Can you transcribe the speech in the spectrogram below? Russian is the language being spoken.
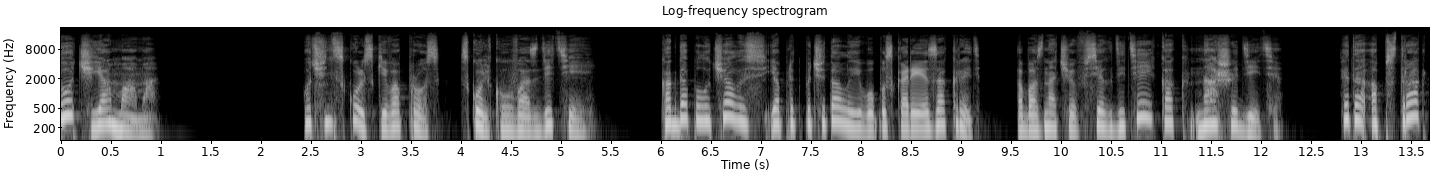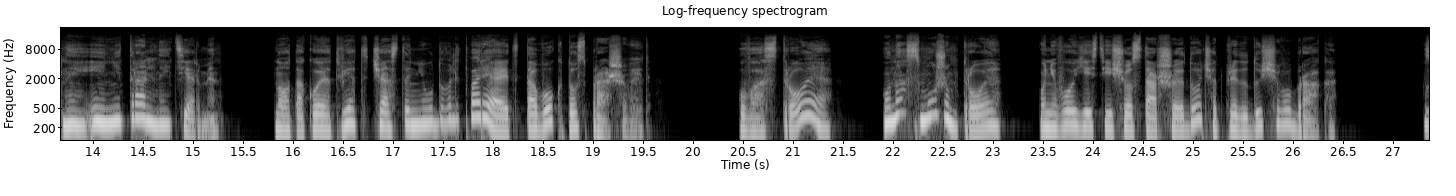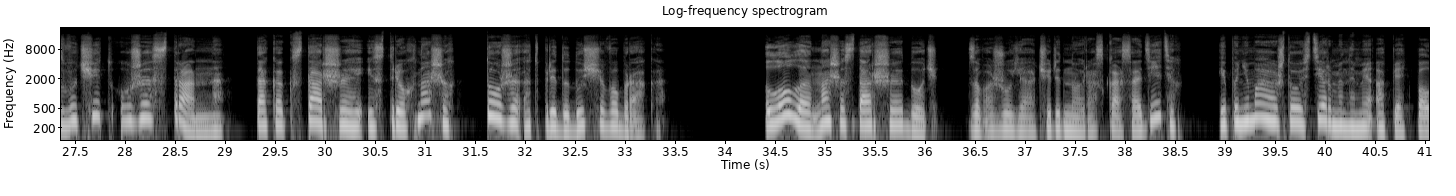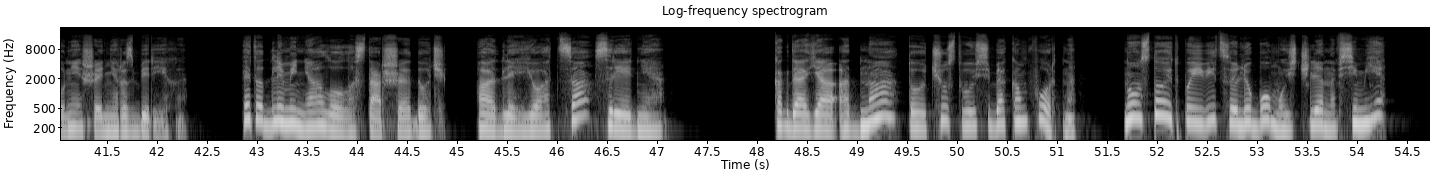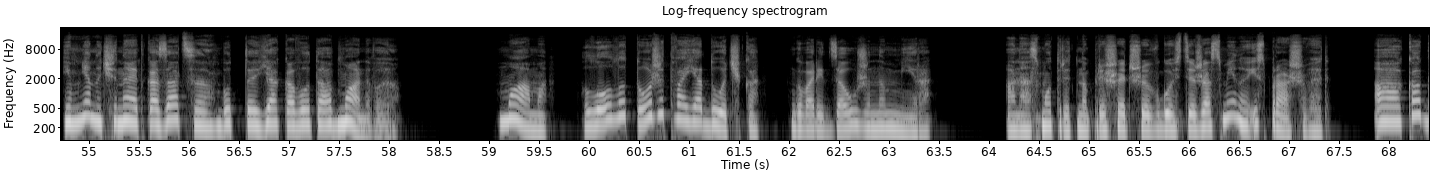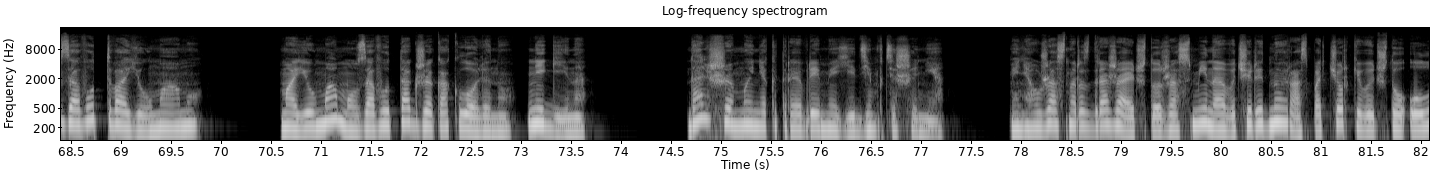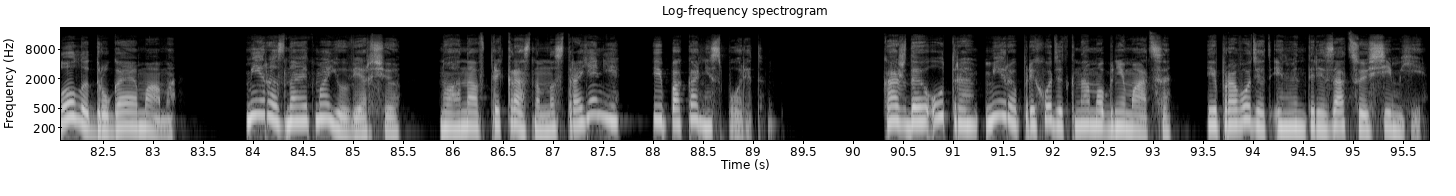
Кто чья мама? Очень скользкий вопрос, сколько у вас детей. Когда получалось, я предпочитала его поскорее закрыть, обозначив всех детей как «наши дети». Это абстрактный и нейтральный термин. Но такой ответ часто не удовлетворяет того, кто спрашивает. «У вас трое?» «У нас с мужем трое. У него есть еще старшая дочь от предыдущего брака». Звучит уже странно, так как старшая из трех наших тоже от предыдущего брака. Лола — наша старшая дочь. Завожу я очередной рассказ о детях и понимаю, что с терминами опять полнейшая неразбериха. Это для меня Лола старшая дочь, а для ее отца — средняя. Когда я одна, то чувствую себя комфортно, но стоит появиться любому из членов семьи, и мне начинает казаться, будто я кого-то обманываю. «Мама, Лола тоже твоя дочка», — говорит за ужином Мира. Она смотрит на пришедшую в гости Жасмину и спрашивает, «А как зовут твою маму?» «Мою маму зовут так же, как Лолину, Нигина». Дальше мы некоторое время едим в тишине. Меня ужасно раздражает, что Жасмина в очередной раз подчеркивает, что у Лолы другая мама. Мира знает мою версию, но она в прекрасном настроении и пока не спорит. Каждое утро Мира приходит к нам обниматься и проводит инвентаризацию семьи.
